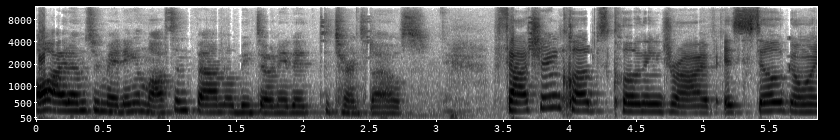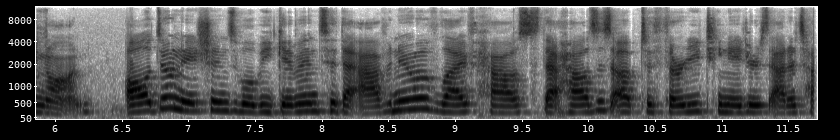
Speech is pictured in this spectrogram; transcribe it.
All items remaining in Lost and Found will be donated to Turnstiles. Fashion Club's clothing drive is still going on. All donations will be given to the Avenue of Life house that houses up to 30 teenagers at a time.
